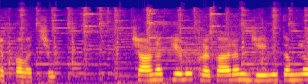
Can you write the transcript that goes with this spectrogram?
చెప్పవచ్చు. చాణక్యుడు ప్రకారం జీవితంలో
